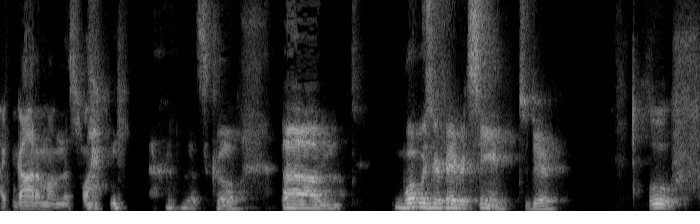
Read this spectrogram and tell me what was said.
I got him on this one. That's cool. Um, what was your favorite scene to do? Oof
